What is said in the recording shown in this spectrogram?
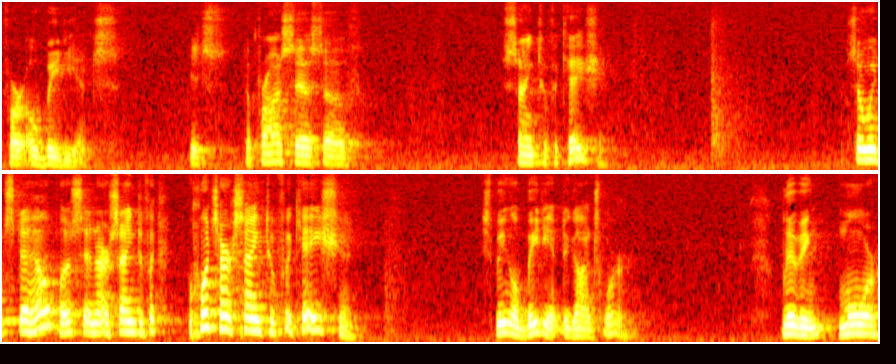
for obedience? It's the process of sanctification. So it's to help us in our sanctification. What's our sanctification? It's being obedient to God's word, living more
